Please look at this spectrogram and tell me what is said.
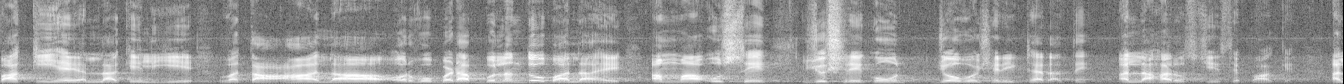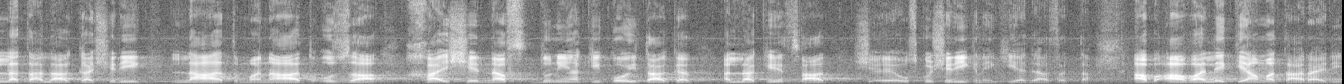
बाकी है अल्लाह के लिए। व ताला, और वो बड़ा बुलंदो बाला है। अम्मा उससे, युशरकून, जो वो शरीक ठहराते हैं। अल्लाह हर उस चीज़ से पाक है। अल्लाह ताला का शरीक, लात, मनात उज़ा ख्वाहिश नफ्स, दुनिया की कोई ताकत अल्लाह के साथ उसको शरीक नहीं किया जा सकता। अब आवाले क़्यामत आ रहा है जी।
